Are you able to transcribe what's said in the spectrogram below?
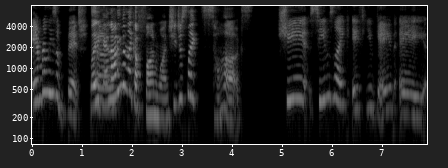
Amberly's a bitch. Like, So and not even like a fun one. She just like sucks. She seems like if you gave a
